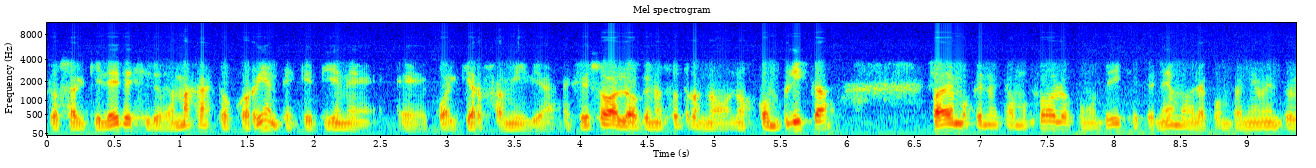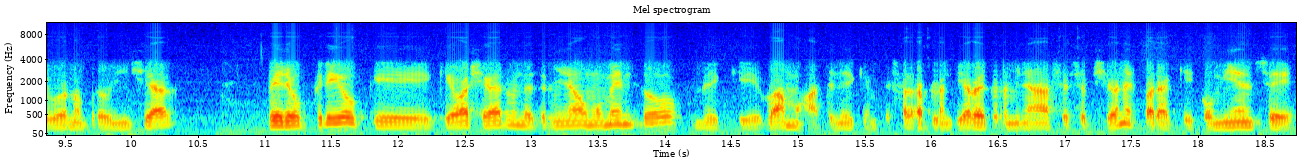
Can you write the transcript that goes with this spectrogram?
los alquileres y los demás gastos corrientes que tiene eh, cualquier familia. Es eso a lo que nosotros no, nos complica. Sabemos que no estamos solos, como te dije, tenemos el acompañamiento del gobierno provincial, pero creo que, va a llegar un determinado momento de que vamos a tener que empezar a plantear determinadas excepciones para que comience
